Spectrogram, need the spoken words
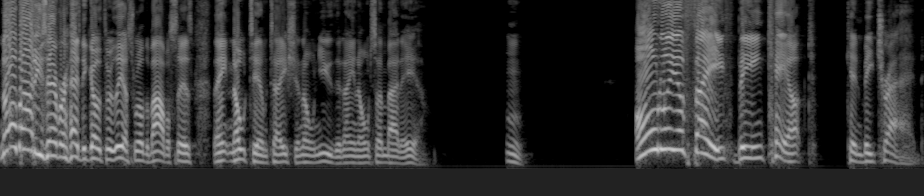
Nobody's ever had to go through this. Well, the Bible says there ain't no temptation on you that ain't on somebody else. Mm. Only a faith being kept can be tried.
